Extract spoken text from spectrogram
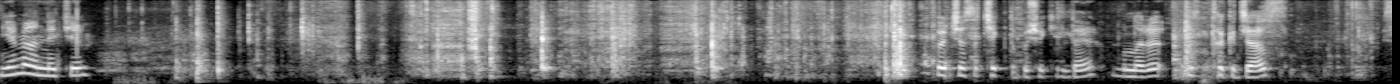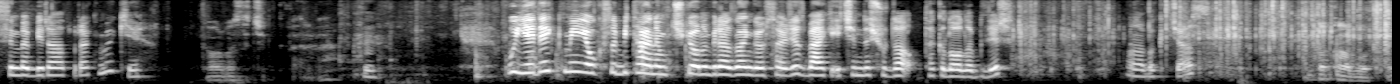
Yeme anneciğim. Fırçası çıktı bu şekilde. Bunları takacağız. Simba bir rahat bırakmıyor ki. Torbası çıktı galiba. Bu yedek mi yoksa bir tane mi çıkıyor onu birazdan göstereceğiz. Belki içinde şurada takılı olabilir. Ona bakacağız. Bu da kablosu.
